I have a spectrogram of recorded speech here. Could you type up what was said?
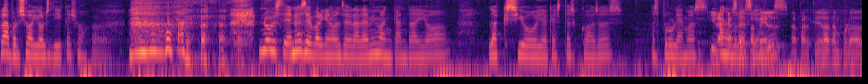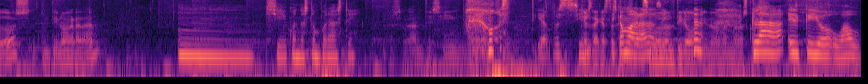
clar, per això jo els dic això. Ah. No ho sé, no sé per què no els agrada, a mi m'encanta. Jo, l'acció i aquestes coses, els problemes I la Casa de Papel, a partir de la temporada 2, et continua agradant? Mm, sí, quantes temporades té? Pues seran té 5. Hòstia, doncs sí, que és d'aquestes sí que m'agrada, sí. del tirón i no dones compte. Clar, és que jo, uau,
